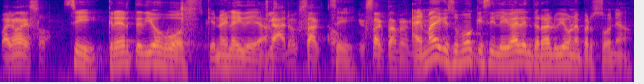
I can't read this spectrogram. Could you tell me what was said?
Bueno, eso. Sí, creerte Dios vos, que no es la idea. Claro, exacto. Sí. Exactamente. Además de que supongo que es ilegal enterrar viva a una persona.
